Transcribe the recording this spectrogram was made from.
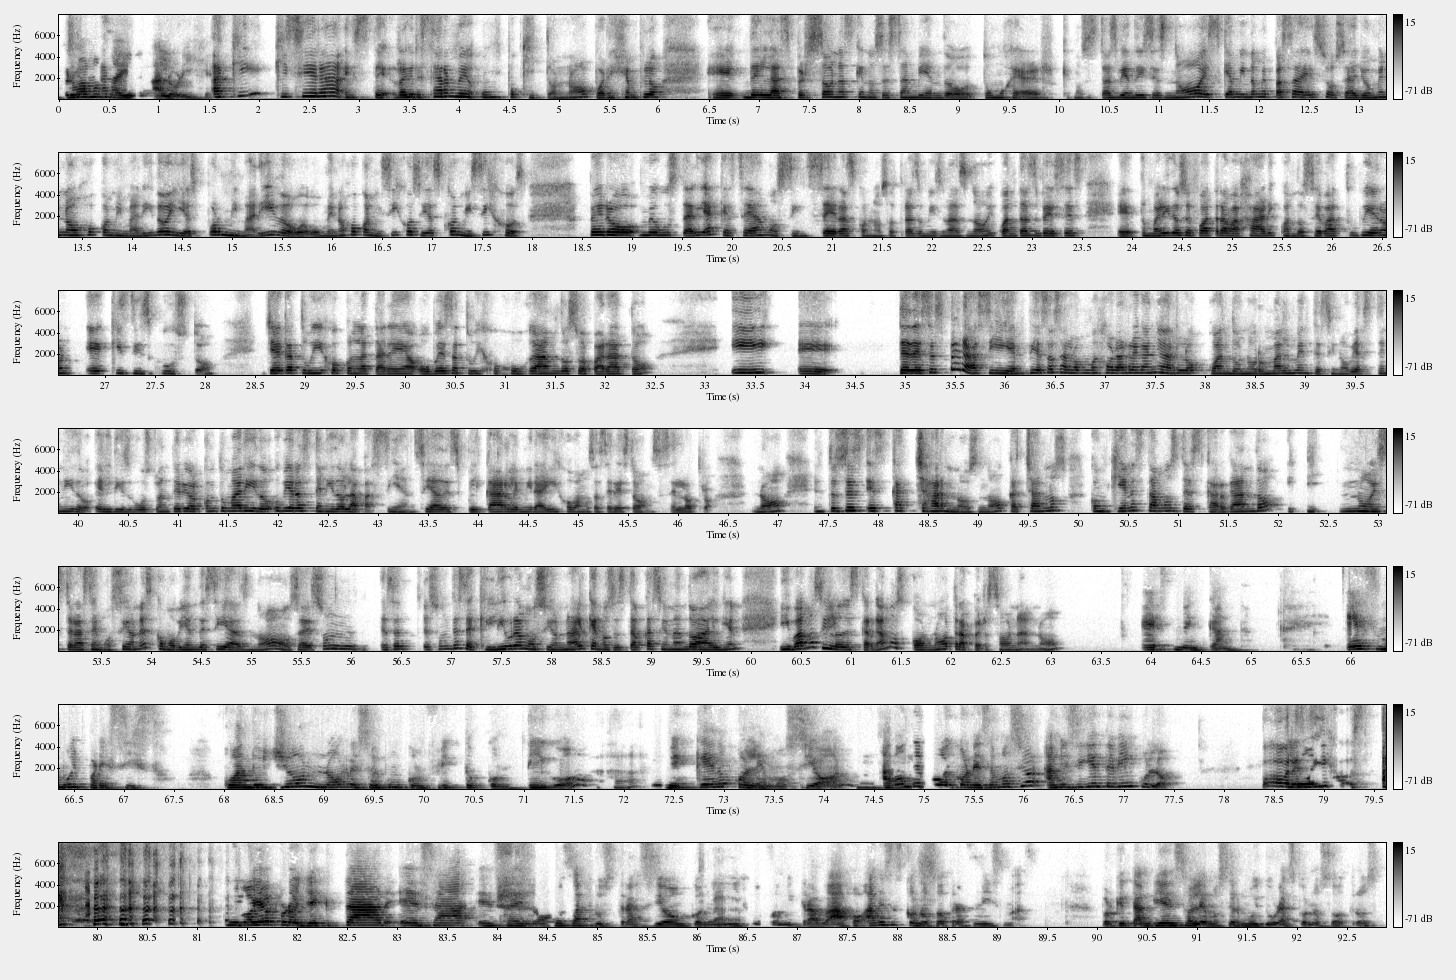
Pero vamos a ir al origen. Aquí quisiera este, regresarme un poquito, ¿no? Por ejemplo, eh, de las personas que nos están viendo, tu mujer, que nos estás viendo y dices, no, es que a mí no me pasa eso, o sea, yo me enojo con mi marido y es por mi marido, o, me enojo con mis hijos y es con mis hijos pero me gustaría que seamos sinceras con nosotras mismas, ¿no? Y cuántas veces eh, tu marido se fue a trabajar y cuando se va tuvieron X disgusto llega tu hijo con la tarea o ves a tu hijo jugando su aparato y eh, te desesperas y empiezas a lo mejor a regañarlo cuando normalmente si no habías tenido el disgusto anterior con tu marido, hubieras tenido la paciencia de explicarle, mira hijo, vamos a hacer esto, vamos a hacer el otro, ¿no? Entonces es cacharnos, ¿no? Cacharnos con quién estamos descargando y, nuestras emociones, como bien decías, ¿no? O sea, es un, es, es un desequilibrio emocional que nos está ocasionando a alguien y vamos y lo descargamos con otra persona, ¿no? Es, me encanta. Es muy preciso. Cuando yo no resuelvo un conflicto contigo, me quedo con la emoción. ¿A dónde voy con esa emoción? A mi siguiente vínculo. Pobres hijos. Y voy a proyectar esa, esa enojo, esa frustración con mi hijo, con mi trabajo, a veces con nosotras mismas, porque también solemos ser muy duras con nosotros.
